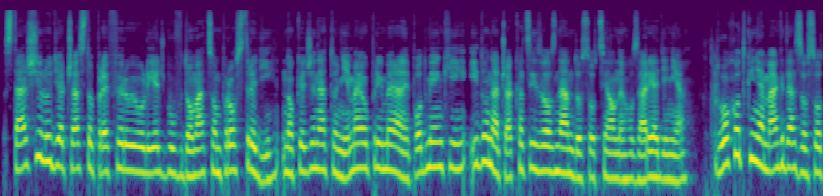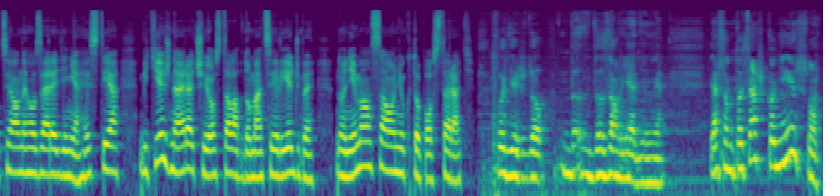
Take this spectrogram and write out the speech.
Starší ľudia často preferujú liečbu v domácom prostredí, no keďže na to nemajú primerané podmienky, idú na čakací zoznam do sociálneho zariadenia. Dôchodkyňa Magda zo sociálneho zariadenia Hestia by tiež najradšej ostala v domácej liečbe, no nemal sa o ňu kto postarať. Pôjdeš do, do, do zariadenia. Ja som to ťažko niesla.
